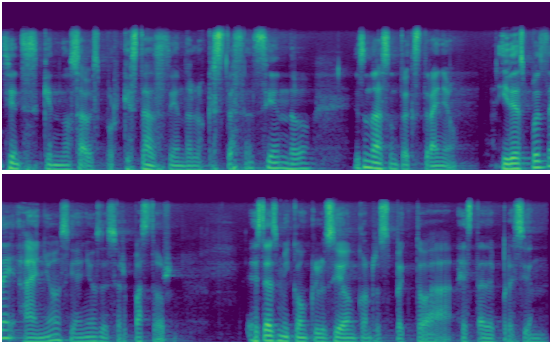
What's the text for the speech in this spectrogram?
sientes que no sabes por qué estás haciendo lo que estás haciendo. Es un asunto extraño. Y después de años y años de ser pastor, esta es mi conclusión con respecto a esta depresión.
